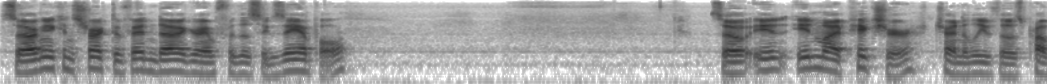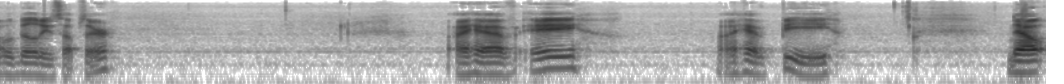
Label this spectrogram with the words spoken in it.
So I'm going to construct a Venn diagram for this example. So in, in my picture, trying to leave those probabilities up there, I have A, I have B. Now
